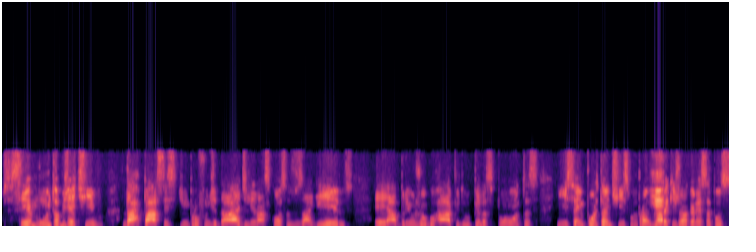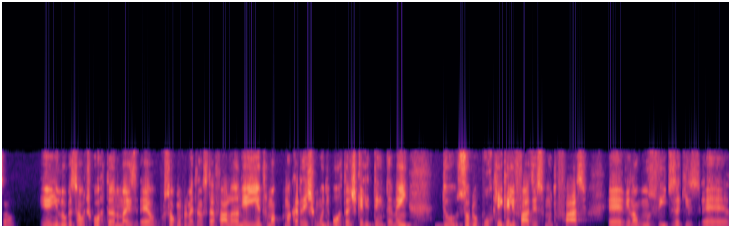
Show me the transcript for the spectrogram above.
ser muito objetivo, dar passes em profundidade ali nas costas dos zagueiros, é, abrir o jogo rápido pelas pontas. Isso é importantíssimo para um e cara aí, que joga nessa posição. E aí, Lucas, só te cortando, mas é, só complementando o que você está falando, e aí entra uma, uma, característica muito importante que ele tem também, do, sobre o porquê que ele faz isso muito fácil. É, vendo alguns vídeos aqui é,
